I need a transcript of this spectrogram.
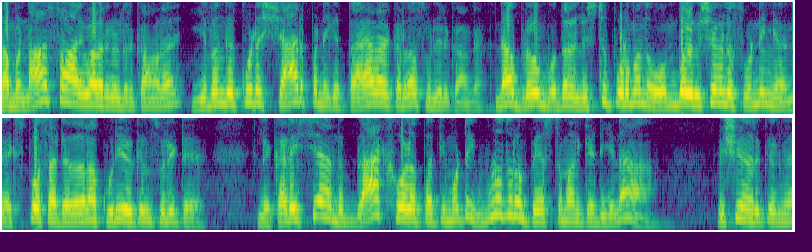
நம்ம நாசா ஆய்வாளர்கள் இருக்காங்களே இவங்க கூட ஷேர் பண்ணிக்க தயாராக இருக்கிறதா சொல்லியிருக்காங்க. என்ன ப்ரோ முதல்ல லிஸ்ட் போடும்போது அந்த ஒன்பது விஷயங்களை சொன்னீங்க அந்த எக்ஸ்போ சாட் எதெல்லாம் குறி வைக்குதுன்னு சொல்லிட்டு. இல்லை கடைசியாக அந்த பிளாக் ஹோலை பற்றி மட்டும் இவ்வளோ தூரம் பேசணுமான்னு கேட்டிங்கன்னா விஷயம் இருக்குங்க.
